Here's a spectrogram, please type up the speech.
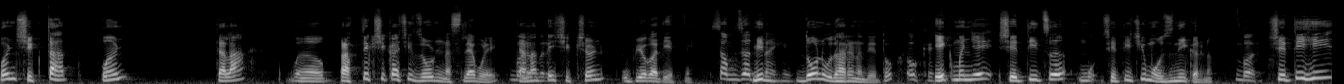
पण शिकतात पण त्याला प्रात्यक्षिकाची जोड नसल्यामुळे त्यांना ते शिक्षण उपयोगात येत नाही. समजत मी नाही. दोन उदाहरणं देतो. ओके. एक म्हणजे शेतीचं मो- शेतीची मोजणी करणं. बर. शेती ही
